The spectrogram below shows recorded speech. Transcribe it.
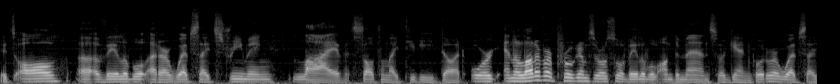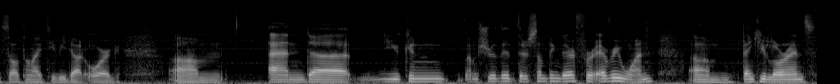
It's all uh, available at our website, streaming live, saltandlighttv.org. And a lot of our programs are also available on demand. So, again, go to our website, saltandlighttv.org. Um, and uh, you can. I'm sure that there's something there for everyone. Um, thank you, Lawrence.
